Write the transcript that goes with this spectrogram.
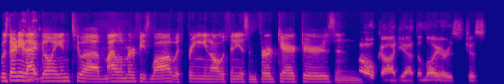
was there any of that going into uh, Milo Murphy's Law with bringing in all the Phineas and Ferb characters and? Oh God, yeah, the lawyers just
